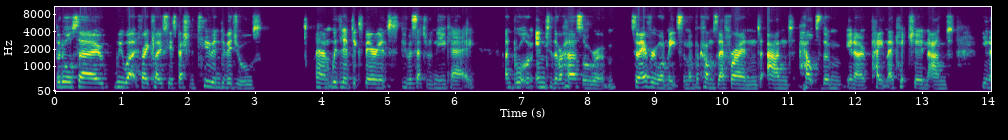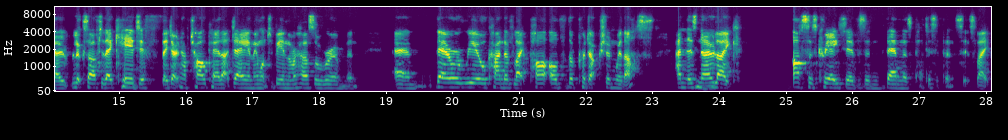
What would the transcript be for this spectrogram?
But also we worked very closely, especially with two individuals um, with lived experience who were settled in the UK and brought them into the rehearsal room so everyone meets them and becomes their friend and helps them you know paint their kitchen and you know looks after their kid if they don't have childcare that day and they want to be in the rehearsal room and um, they're a real kind of like part of the production with us. And there's no mm-hmm. like us as creatives and them as participants. It's like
